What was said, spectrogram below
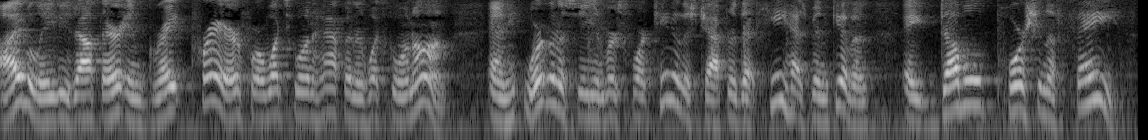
I believe he's out there in great prayer for what's going to happen and what's going on. And we're going to see in verse 14 of this chapter that he has been given a double portion of faith.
